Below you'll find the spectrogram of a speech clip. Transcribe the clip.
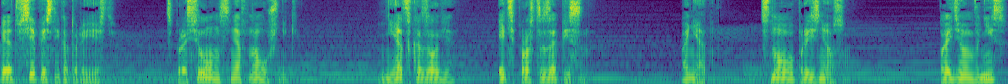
«И это все песни, которые есть?» Спросил он, сняв наушники. «Нет», — сказал я. «Эти просто записаны». «Понятно». Снова произнес он. «Пойдем вниз,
